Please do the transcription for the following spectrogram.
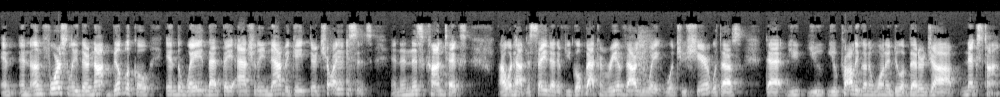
and, and unfortunately, they're not biblical in the way that they actually navigate their choices. And in this context, I would have to say that if you go back and reevaluate what you shared with us, that you you you're probably going to want to do a better job next time.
